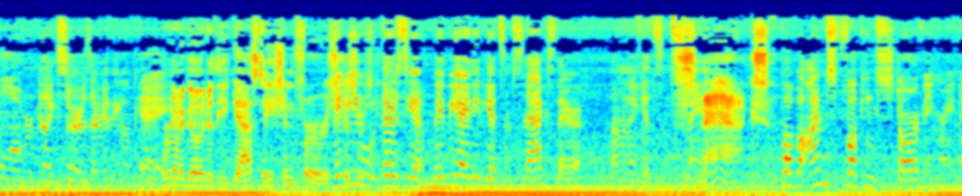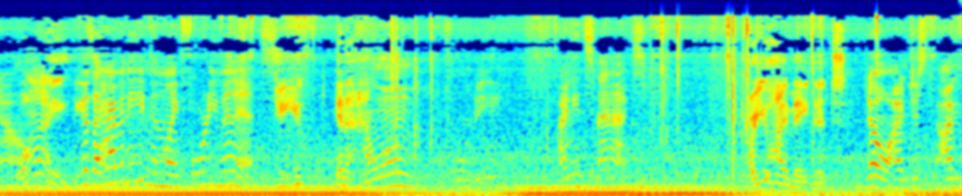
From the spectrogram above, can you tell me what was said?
pull over and be like, sir, is everything okay? We're gonna go to the gas station first. maybe there's there's yeah, maybe I need to get some snacks there. I'm gonna get some snacks. snacks. Bubba, I'm fucking starving right now. Why? Because I haven't eaten in like 40 minutes. Do you? And how long? 40. I need snacks. Are you high maintenance? No, I'm just I'm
